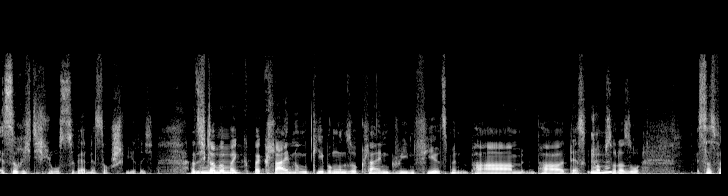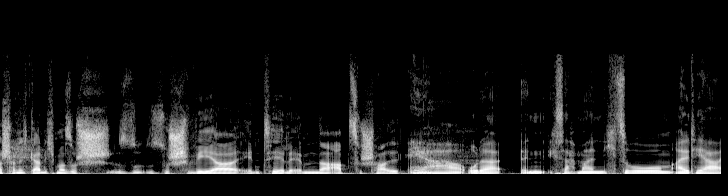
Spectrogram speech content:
so richtig loszuwerden ist auch schwierig. Also ich mhm. glaube, bei, bei, kleinen Umgebungen, so kleinen Greenfields mit ein paar, mit ein paar Desktops mhm. oder so, ist das wahrscheinlich gar nicht mal so, so, so schwer, NTLM da abzuschalten. Ja, oder ich sag mal, nicht so alther,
